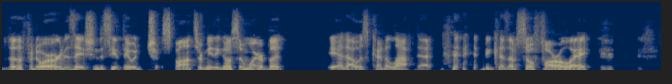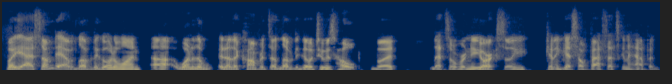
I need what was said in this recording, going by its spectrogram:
the, Fedora organization to see if they would sponsor me to go somewhere, but yeah, that was kind of laughed at because I'm so far away. But yeah, someday I would love to go to one. Uh, one of the another conference I'd love to go to is Hope, but that's over in New York, so you kind of guess how fast that's going to happen.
